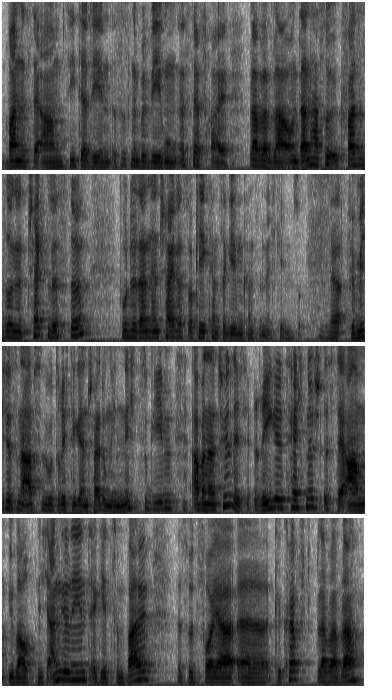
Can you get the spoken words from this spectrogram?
Wann ist der Arm? Sieht er den? Ist es eine Bewegung? Ist der frei? Bla bla bla. Und dann hast du quasi so eine Checkliste, wo du dann entscheidest, okay, kannst du geben, kannst du nicht geben. So. Ja. Für mich ist eine absolut richtige Entscheidung, ihn nicht zu geben. Aber natürlich, regeltechnisch ist der Arm überhaupt nicht angelehnt. Er geht zum Ball, es wird vorher äh, geköpft, bla bla bla.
